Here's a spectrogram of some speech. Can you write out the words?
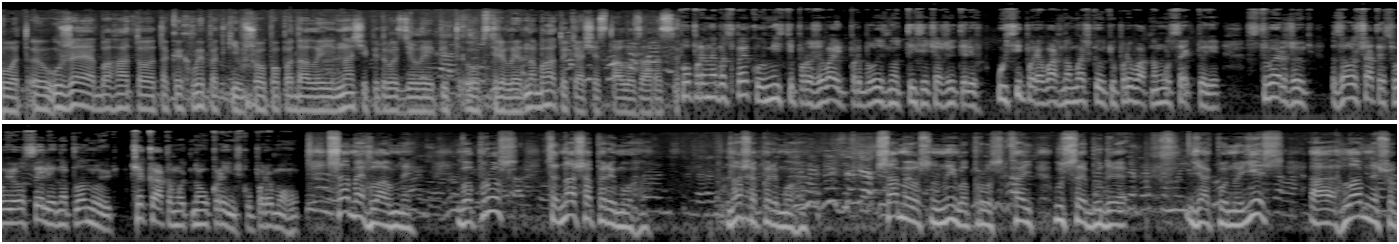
От. Е, Уже багато таких випадків, що попадали і наші підрозділи під обстріли. Набагато тяжче стало зараз. Попри небезпеку, в місті проживають приблизно тисяча жителів. Усі переважно мешкають у приватному секторі. Стверджують, залишати свої оселі не планують, чекатимуть на українську перемогу. Саме головне вопрос це наша перемога. Наша перемога. Саме основний вопрос. Хай усе буде як воно є, а головне, щоб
